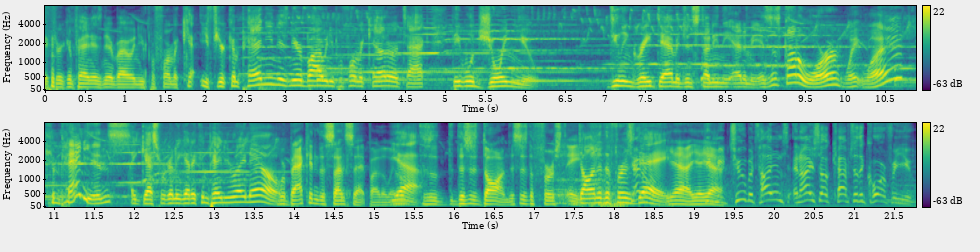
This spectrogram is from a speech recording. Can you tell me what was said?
If your companion is nearby when you perform a ca- if your companion is nearby when you perform a counterattack, they will join you, dealing great damage and stunning the enemy. Is this God of War? Wait, what? Companions? I guess we're gonna get a companion right now. We're back in the sunset, by the way. Yeah. This is this is dawn. This is the first age. Dawn of the first General. day. Yeah, yeah, Give yeah. me two battalions, and I shall capture the core for you.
